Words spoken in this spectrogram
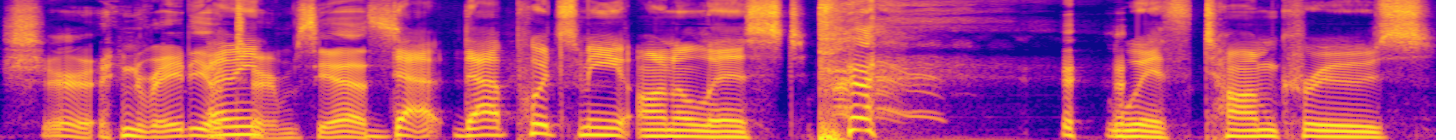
Sure, in radio I mean, terms, yes. That that puts me on a list with Tom Cruise,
